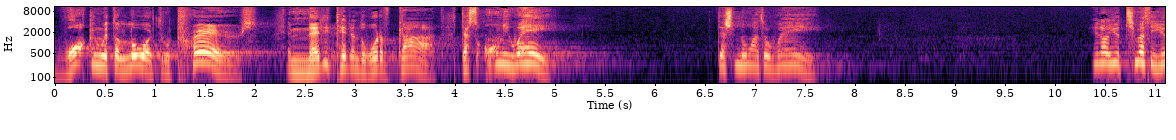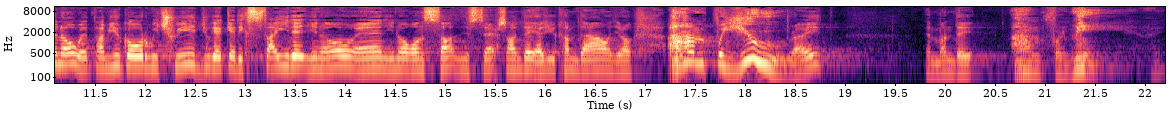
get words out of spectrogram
walking with the Lord through prayers and meditating on the Word of God. That's the only way. There's no other way. You know, you, Timothy, you know it. Um, you go to retreat, you get, get excited, you know, and, you know, on Sunday as you come down, you know, I'm for you, right? And Monday, I'm for me, right?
